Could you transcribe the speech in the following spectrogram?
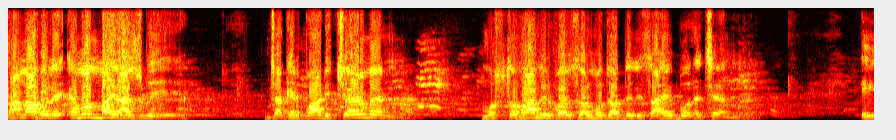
তা না হলে এমন মায়ের আসবে জাকের পার্টির চেয়ারম্যান মোস্তফা আমির ফয়সাল মুজাদ্দিদি সাহেব বলেছেন, এই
